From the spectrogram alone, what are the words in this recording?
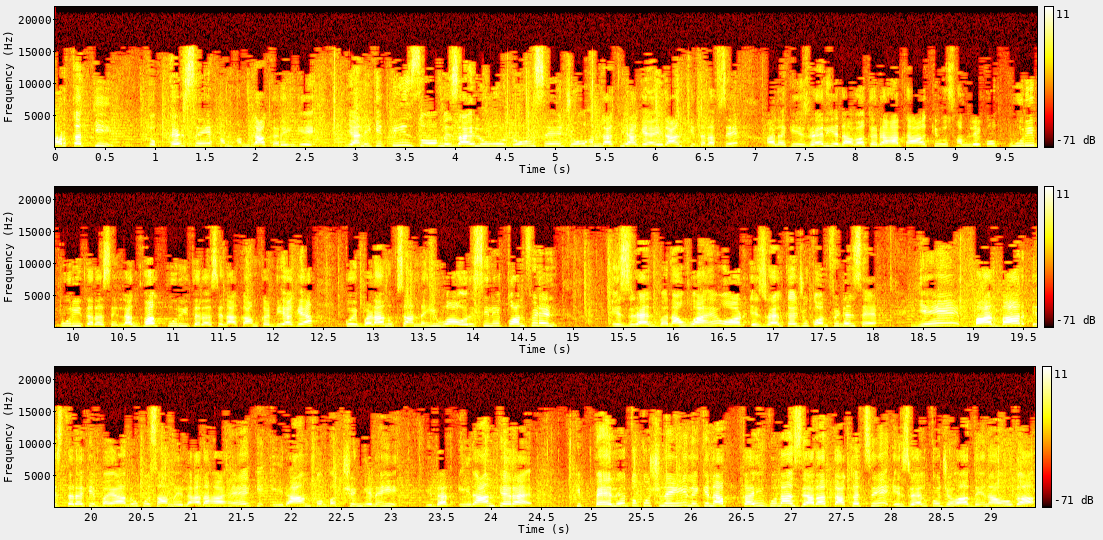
हरकत की तो फिर से हम हमला करेंगे। यानी कि 300 मिसाइलों, ड्रोन से जो हमला किया गया ईरान की तरफ़ से, हालाँकि इसराइल ये दावा कर रहा था कि उस हमले को पूरी पूरी तरह से, लगभग पूरी तरह से नाकाम कर दिया गया। कोई बड़ा नुकसान नहीं हुआ और इसीलिए कॉन्फिडेंट इसराइल बना हुआ है और इसराइल का जो कॉन्फिडेंस है, ये बार बार इस तरह के बयानों को सामने ला रहा है कि ईरान को बख्शेंगे नहीं। इधर ईरान कह रहा है कि पहले तो कुछ नहीं, लेकिन अब कई गुना ज़्यादा ताकत से इसराइल को जवाब देना होगा।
